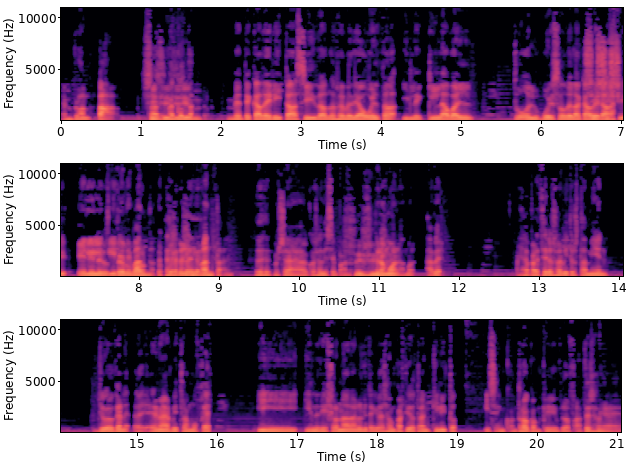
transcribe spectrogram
En plan, pa. ¿sabes? Va. Mete caderita así, dándose media vuelta y le clava el, todo el hueso de la cadera Sí, sí, sí. en y, el y le levanta, pero le levanta, ¿eh? O sea, cosas de ese palo. Pero mola, mola. A ver, al parecer los árbitros también, yo creo que era una árbitra mujer y, y le dijeron al árbitro que iba a ser un partido tranquilito y se encontró con que los franceses eh,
